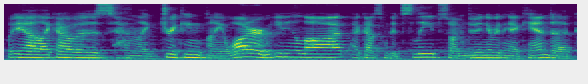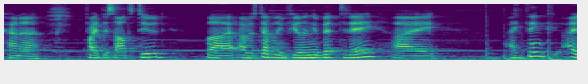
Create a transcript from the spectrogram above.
but yeah, like I was, I'm like drinking plenty of water, I'm eating a lot, I got some good sleep, so I'm doing everything I can to kind of fight this altitude. But I was definitely feeling a bit today. I I think I,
